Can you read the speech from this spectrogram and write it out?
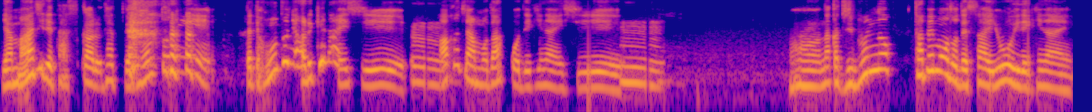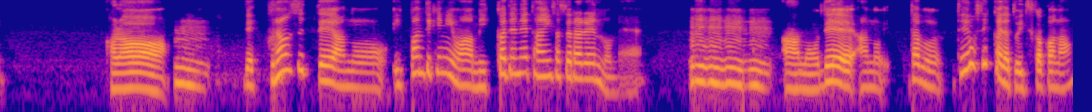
いやマジで助かる。だって本当に だって本当に歩けないし、うん赤ちゃんも抱っこできないしう、んうん、なんか自分の食べ物でさえ用意できないから。うんでフランスってあの一般的には3日でね退院させられるのね。うんうんうんうん。あのであの多分帝王切開だと5日かな？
